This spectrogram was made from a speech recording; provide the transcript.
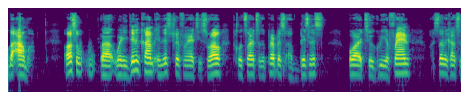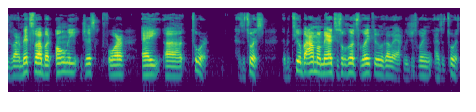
Ba'alma. Also, uh, when he didn't come in this trip from Eretz Yisrael, Chutz to the purpose of business or to greet a friend, or suddenly comes to Dvar Mitzvah, but only just for a uh, tour as a tourist. He's just going as a tourist.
